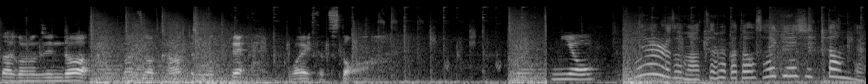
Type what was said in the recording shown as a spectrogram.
たこの人狼。まずはカートに乗って、ご挨拶と。にょ。エメラルドの集め方を最近知ったんだよ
